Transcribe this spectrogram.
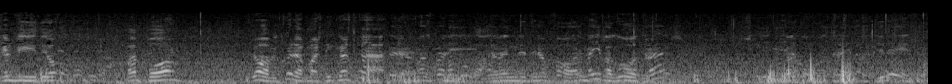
anche il video. Fa un po'. Giovi, quello è rimasto incastrato. Eh, ma sbagli, la vende tira fuori, ma io va oltre, eh? Va oltre, di dentro.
